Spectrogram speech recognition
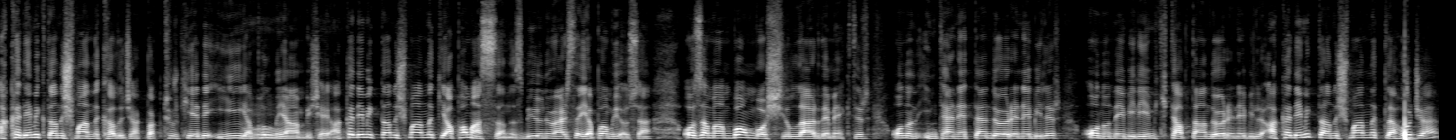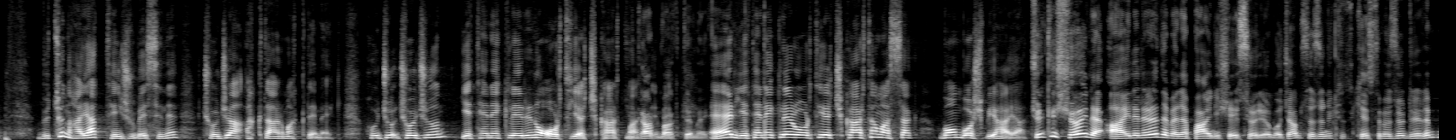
Akademik danışmanlık alacak. Bak Türkiye'de iyi yapılmayan bir şey. Akademik danışmanlık yapamazsanız, bir üniversite yapamıyorsa o zaman bomboş yıllar demektir. Onun internetten de öğrenebilir, onu ne bileyim kitaptan da öğrenebilir. Akademik danışmanlıkla hoca bütün hayat tecrübesini çocuğa aktarmak demek. Hoca, çocuğun yeteneklerini ortaya çıkartmak, Çıkartmak demek. Eğer yetenekleri ortaya çıkartamazsak bomboş bir hayat. Çünkü şöyle ailelere de ben hep aynı şeyi söylüyorum hocam. Sözünü kestim özür dilerim.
